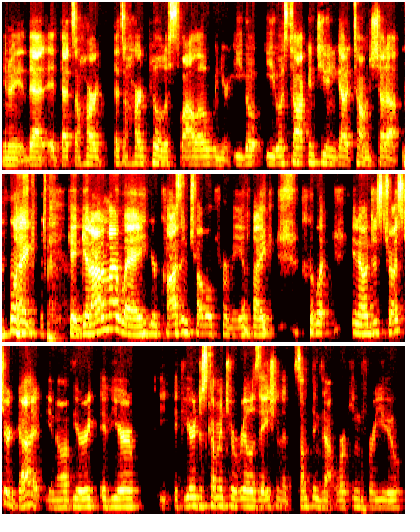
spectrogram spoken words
You know that that's a hard that's a hard pill to swallow when your ego ego is talking to you and you got to tell them shut up. Like okay get out of my way. You're causing trouble for me. Like what you know just trust your gut you know? If you're if you're if you're just coming to a realization that something's not working for you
